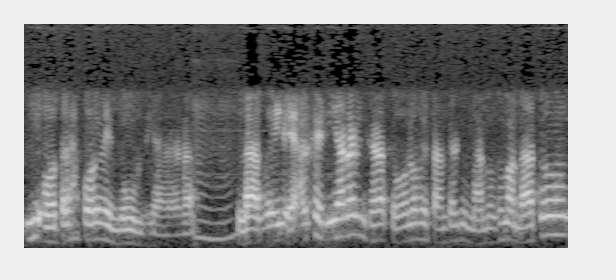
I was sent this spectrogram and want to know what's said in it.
y otras por denuncia, ¿verdad? La, lo ideal sería realizar a todos los que están terminando su mandato,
